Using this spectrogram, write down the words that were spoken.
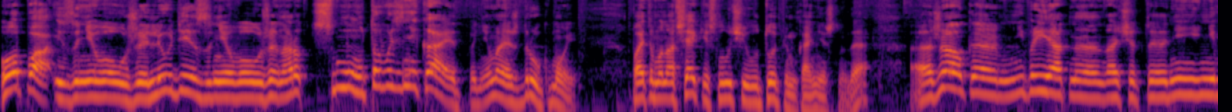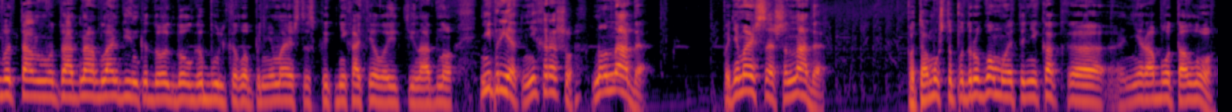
Опа, из-за него уже люди, из-за него уже народ. Смута возникает, понимаешь, друг мой. Поэтому на всякий случай утопим, конечно, да. А жалко, неприятно, значит, э, не, не вот там вот одна блондинка дол- долго булькала, понимаешь, так сказать, не хотела идти на дно. Неприятно, нехорошо, но надо. Понимаешь, Саша, надо. Потому что по-другому это никак э, не работало.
